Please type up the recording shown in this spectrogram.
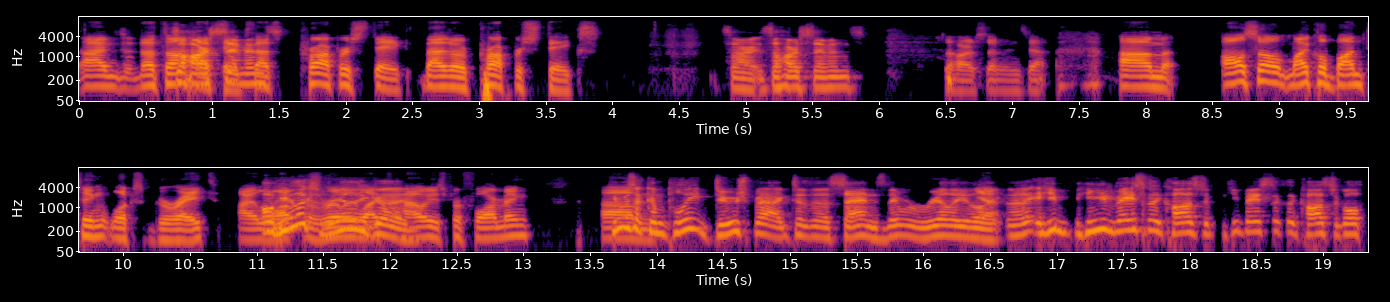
I'm that's not Zahar. Simmons. That's proper steak. That are proper steaks. Sorry, Zahar Simmons. Zahar Simmons, yeah. Um, also, Michael Bunting looks great. I Oh, he looks really, really like good. how he's performing. He was a Um, complete douchebag to the Sens. They were really like he he basically caused he basically caused a goal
